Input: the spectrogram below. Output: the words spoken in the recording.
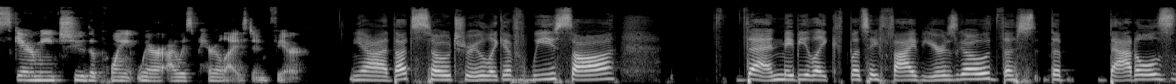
scare me to the point where I was paralyzed in fear. Yeah, that's so true. Like if we saw then maybe like let's say 5 years ago the the battles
